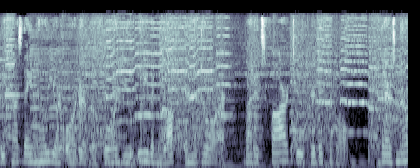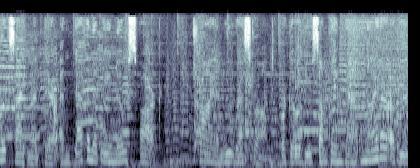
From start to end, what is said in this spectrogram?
because they know your order before you even walk in the door, but it's far too predictable. There's no excitement there and definitely no spark. Try a new restaurant or go do something that neither of you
